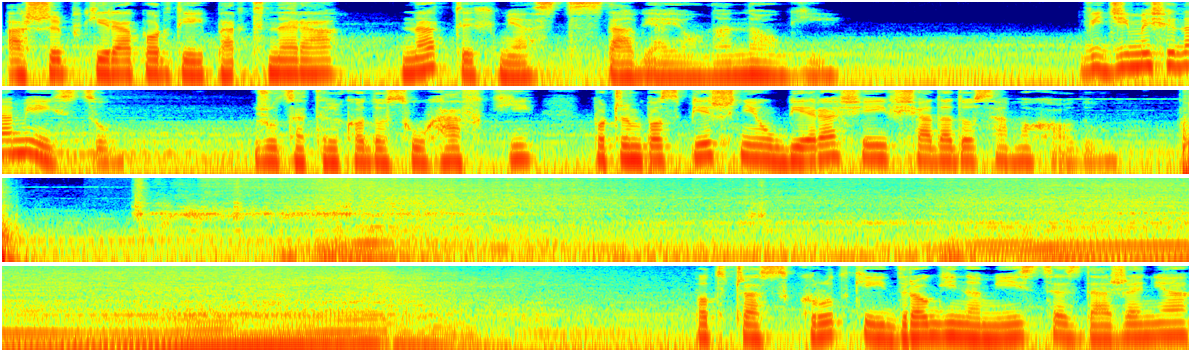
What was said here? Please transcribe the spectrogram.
a szybki raport jej partnera natychmiast stawia ją na nogi. Widzimy się na miejscu. Rzuca tylko do słuchawki, po czym pospiesznie ubiera się i wsiada do samochodu. Podczas krótkiej drogi na miejsce zdarzenia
